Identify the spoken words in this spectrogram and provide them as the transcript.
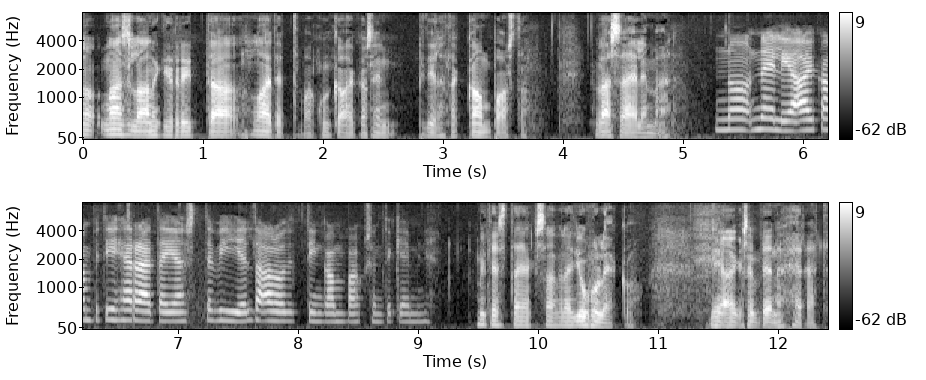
No naisilla ainakin riittää laitettavaa, kuinka aikaisin piti lähteä kampausta väsäilemään. No neljä aikaan piti herätä ja sitten viieltä aloitettiin kampauksen tekeminen. Miten sitä jaksaa vielä juhlia, kun niin aikaisin pitänyt herätä?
